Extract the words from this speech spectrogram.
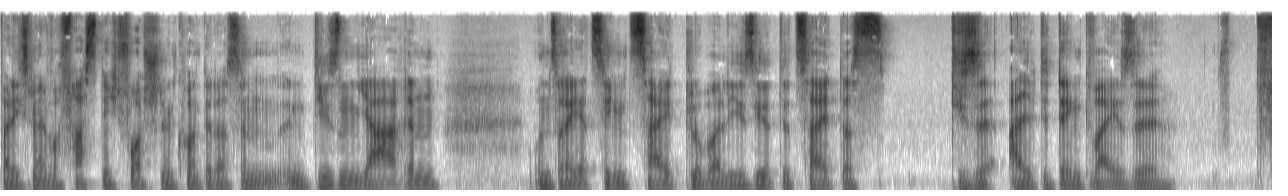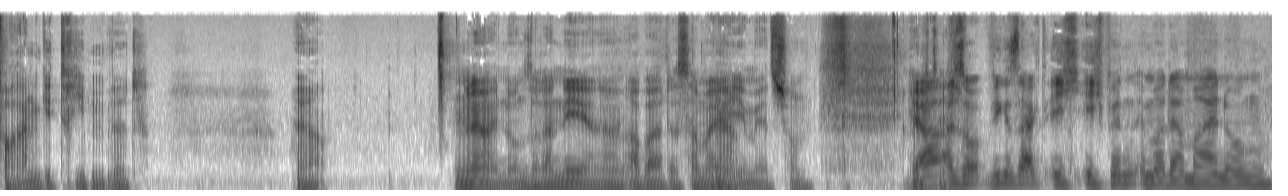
weil ich es mir einfach fast nicht vorstellen konnte, dass in, in diesen Jahren unserer jetzigen Zeit, globalisierte Zeit, dass diese alte Denkweise vorangetrieben wird. Ja. Ja, in unserer Nähe, ne? aber das haben wir ja, ja eben jetzt schon. Richtig. Ja, also wie gesagt, ich, ich bin immer der Meinung,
